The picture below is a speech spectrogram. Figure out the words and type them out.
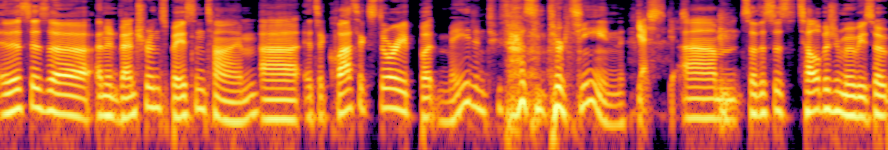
This is a an adventure in space and time. Uh, it's a classic story, but made in 2013. Yes, yes. Um, so this is a television movie. So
